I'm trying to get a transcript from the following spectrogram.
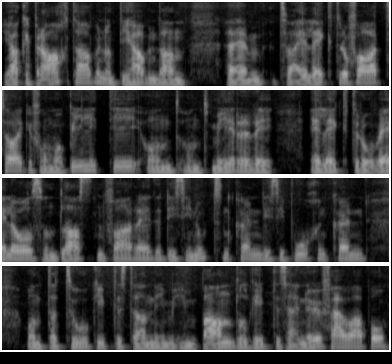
ja, gebracht haben. Und die haben dann ähm, zwei Elektrofahrzeuge von Mobility und, und mehrere Elektrovelos und Lastenfahrräder, die sie nutzen können, die sie buchen können. Und dazu gibt es dann im, im Bundle gibt es ein ÖV-Abo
